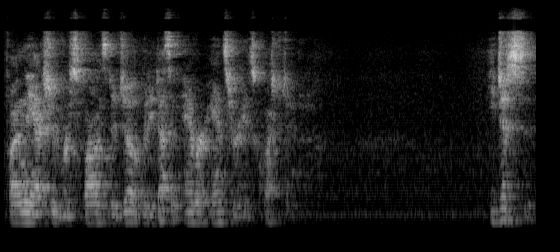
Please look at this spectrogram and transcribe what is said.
finally actually responds to Job, but he doesn't ever answer his question. He just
